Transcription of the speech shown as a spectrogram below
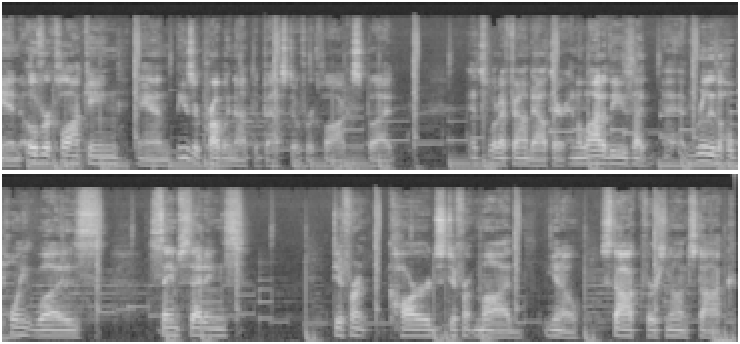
in overclocking and these are probably not the best overclocks, but it's what I found out there. And a lot of these, I really the whole point was same settings, different cards, different mod, you know, stock versus non-stock,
